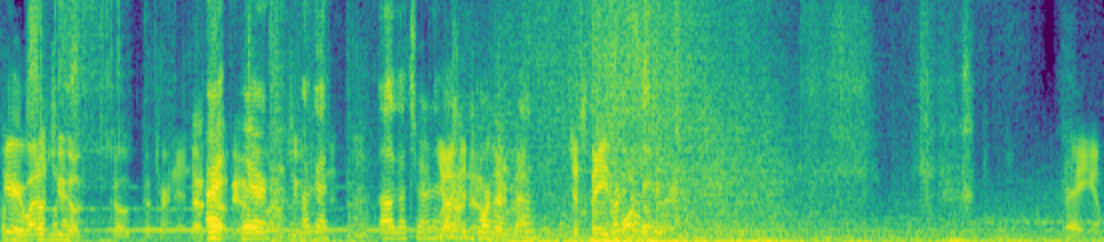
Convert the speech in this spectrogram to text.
Okay, Here, why don't you has- go go go turn it in? Okay, Alright, okay, where? Why don't you go Okay. turn it I'll go turn it Yeah, on. just mark it map. Just phase walk over there. There you go.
